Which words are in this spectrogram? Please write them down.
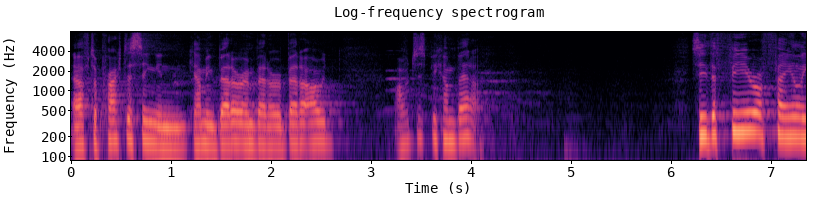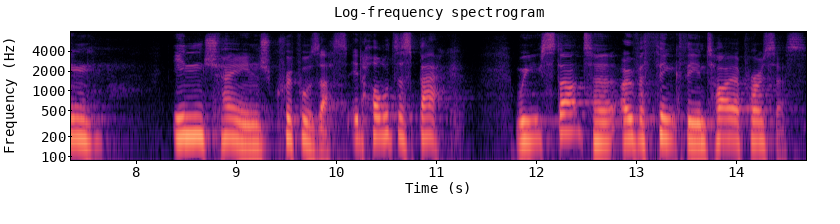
After practicing and becoming better and better and better, I would, I would just become better. See, the fear of failing in change cripples us, it holds us back. We start to overthink the entire process.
